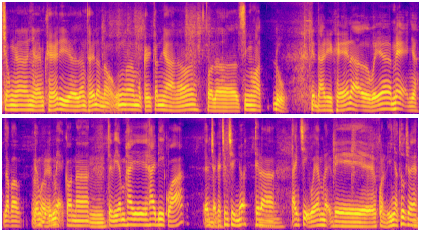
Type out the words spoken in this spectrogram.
trong à, nhà em khé thì à, đang thấy là nó cũng à, một cái căn nhà nó gọi là sinh hoạt đủ hiện tại thì khé là ở với mẹ nhỉ? Dạ vâng Ở em ở mẹ với đâu? mẹ còn à, Ừ. tại vì em hay hay đi quá em chạy cả chương trình nữa. Thế là Ừ. anh chị của em lại về quản lý nhà thuốc cho em.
